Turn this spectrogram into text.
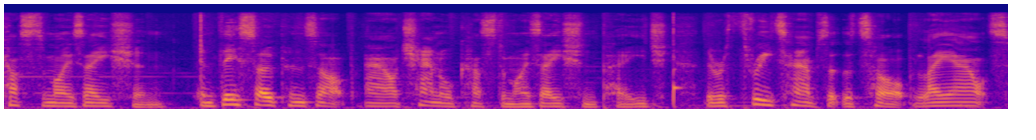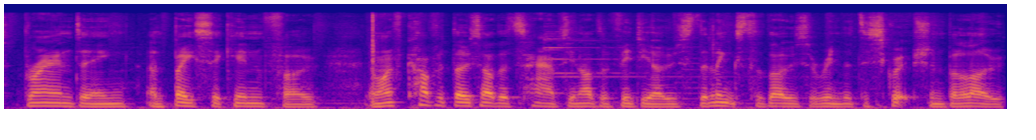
customization and this opens up our channel customization page. There are three tabs at the top, layout, branding and basic info. Now I've covered those other tabs in other videos, the links to those are in the description below,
